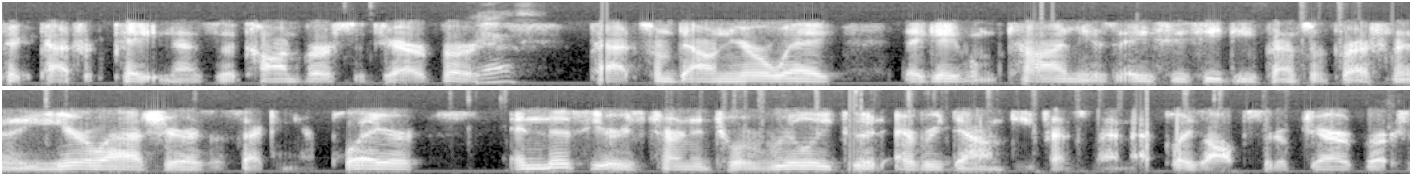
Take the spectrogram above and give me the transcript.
pick Patrick Payton as the converse of Jared Verse. Yes. Pat's from down your way. They gave him time. He was ACC defensive freshman the year last year as a second year player. And this year, he's turned into a really good every down defenseman that plays opposite of Jared Verse.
